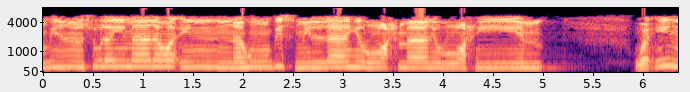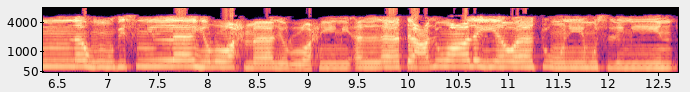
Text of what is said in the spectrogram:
من سليمان وإنه بسم الله الرحمن الرحيم. وإنه بسم الله الرحمن الرحيم ألا تعلوا علي واتوني مسلمين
